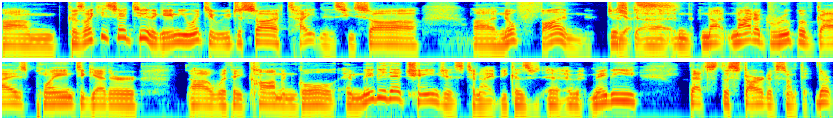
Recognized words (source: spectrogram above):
Um because, like you said too, the game you went to, we just saw tightness. You saw uh, no fun. Just Yes. uh, n- not not a group of guys playing together uh, with a common goal. And maybe that changes tonight because uh, maybe that's the start of something. There,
